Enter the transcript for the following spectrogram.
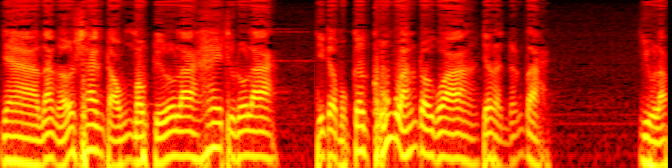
Nhà đang ở sang trọng một triệu đô la, hai triệu đô la. Chỉ cần một cơn khủng hoảng trôi qua, trở thành trắng tay. Nhiều lắm.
